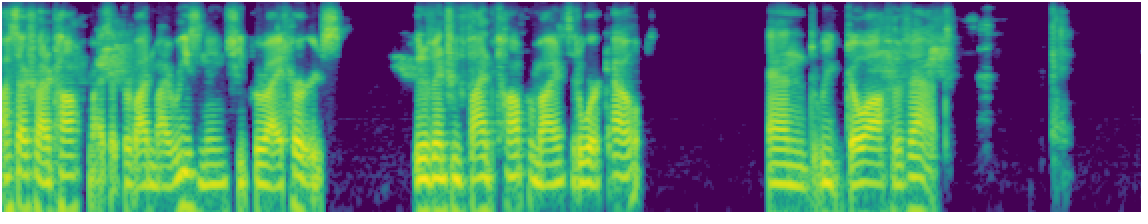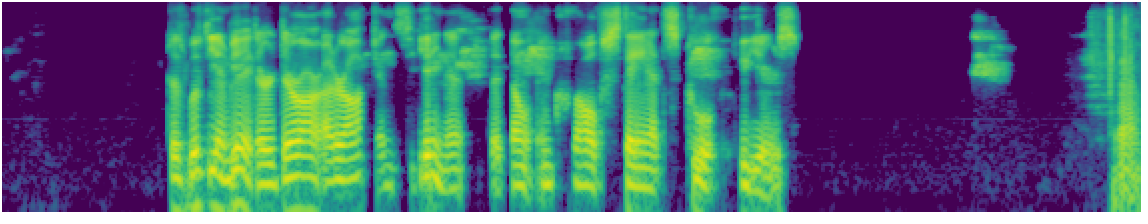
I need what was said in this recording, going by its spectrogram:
I start trying to compromise. I provide my reasoning, she provide hers. We'd eventually find a compromise that'll work out, and we go off of that. Because with the MBA, there there are other options to getting it that don't involve staying at school for two years. Um,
